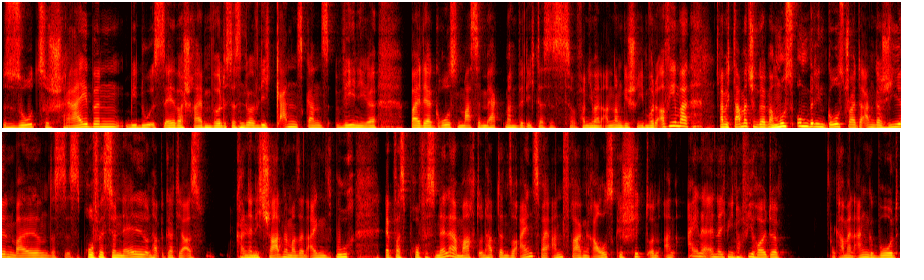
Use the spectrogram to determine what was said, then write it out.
so zu schreiben, wie du es selber schreiben würdest. Das sind wirklich ganz, ganz wenige. Bei der großen Masse merkt man wirklich, dass es von jemand anderem geschrieben wurde. Auf jeden Fall habe ich damals schon gehört, man muss unbedingt Ghostwriter engagieren, weil das ist professionell und habe gedacht, ja, es kann ja nicht schaden, wenn man sein eigenes Buch etwas professioneller macht und habe dann so ein, zwei Anfragen rausgeschickt und an eine erinnere ich mich noch wie heute. kam ein Angebot,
